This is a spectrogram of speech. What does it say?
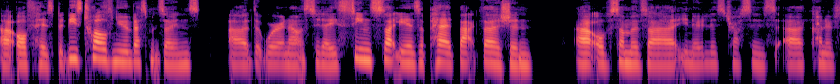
uh, of his. But these 12 new investment zones uh, that were announced today seem slightly as a pared back version uh, of some of uh, you know Liz Truss's uh, kind of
